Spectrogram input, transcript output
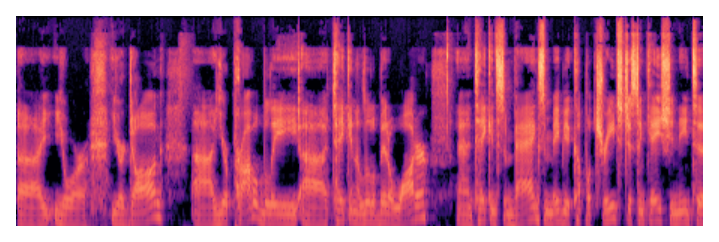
uh, your your dog, uh, you're probably uh, taking a little bit of water and taking some bags and maybe a couple treats just in case you need to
